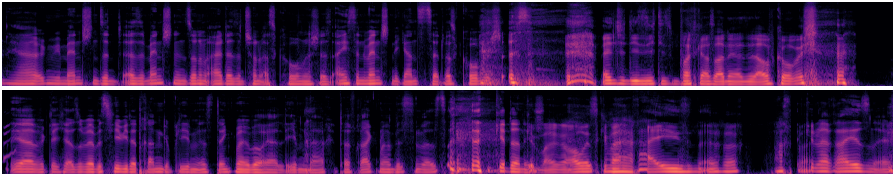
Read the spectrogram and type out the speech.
Ja, irgendwie Menschen sind, also Menschen in so einem Alter sind schon was Komisches. Eigentlich sind Menschen die ganze Zeit was Komisches. Menschen, die sich diesen Podcast anhören, sind auch komisch. ja, wirklich. Also wer bis hier wieder dran geblieben ist, denkt mal über euer Leben nach. Da fragt mal ein bisschen was. Geht doch Geh nicht. mal raus, geh mal reisen einfach. Macht mal. Geht mal reisen, ey.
